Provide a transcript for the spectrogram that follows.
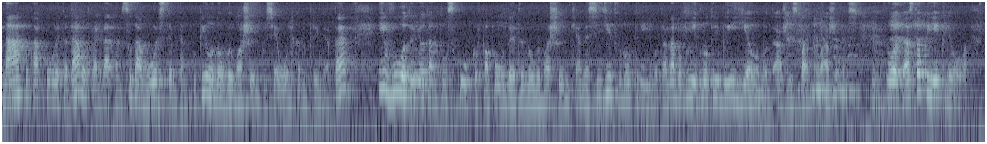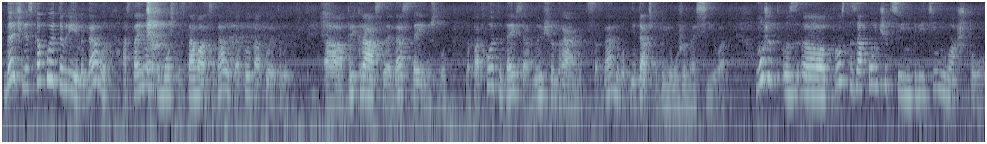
наку какую-то, да, вот когда там с удовольствием там купила новую машинку себе Олька, например, да, и вот у нее там туз кубков по поводу этой новой машинки, она сидит внутри, вот она бы в ней внутри бы и ела бы даже, и спать положилась, вот, настолько ей клево. Да, через какое-то время, да, вот остается, может оставаться, да, вот такое какое-то вот а, прекрасное, да, состояние, что вот подходит, это ей все равно еще нравится, да, но ну вот не так, чтобы ее уже носила может э, просто закончиться и не перейти ни во что.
